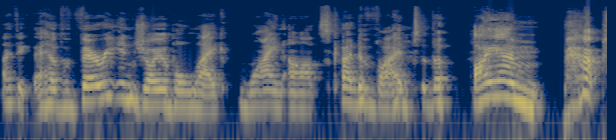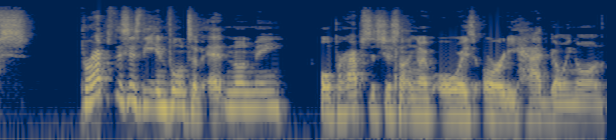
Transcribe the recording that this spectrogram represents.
I think they have a very enjoyable, like, wine arts kind of vibe to them. I am perhaps perhaps this is the influence of Eton on me, or perhaps it's just something I've always already had going on.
